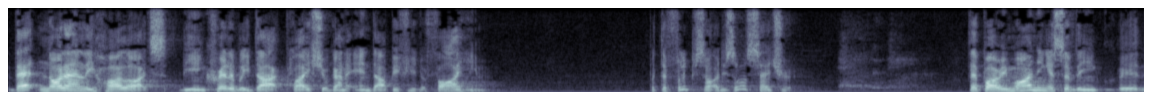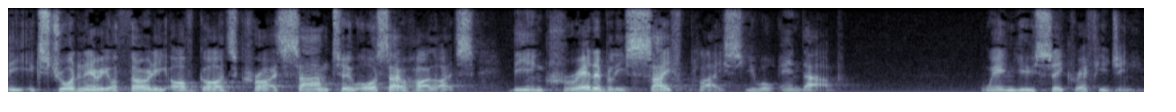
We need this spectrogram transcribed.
that not only highlights the incredibly dark place you're going to end up if you defy Him, but the flip side is also true. That by reminding us of the, uh, the extraordinary authority of God's Christ, Psalm 2 also highlights the incredibly safe place you will end up when you seek refuge in Him.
